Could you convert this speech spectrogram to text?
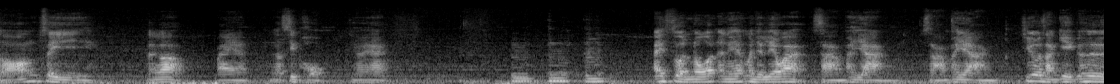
สองสี่แล้วก็แปดแล้วสิบหกใช่ไหมฮะไอ้ส่วนโน้ตอันนี้มันจะเรียกว่าสามพยางค์สามพยางค์ชื่อภาษาอังกฤษก็คือ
